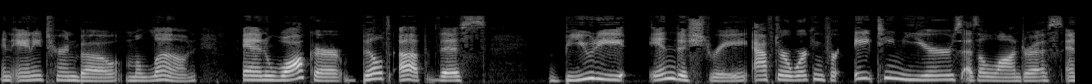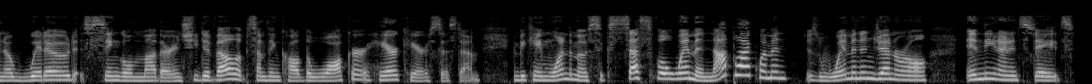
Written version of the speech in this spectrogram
and Annie Turnbo Malone. And Walker built up this beauty industry after working for 18 years as a laundress and a widowed single mother. And she developed something called the Walker Hair Care System and became one of the most successful women, not black women, just women in general in the United States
